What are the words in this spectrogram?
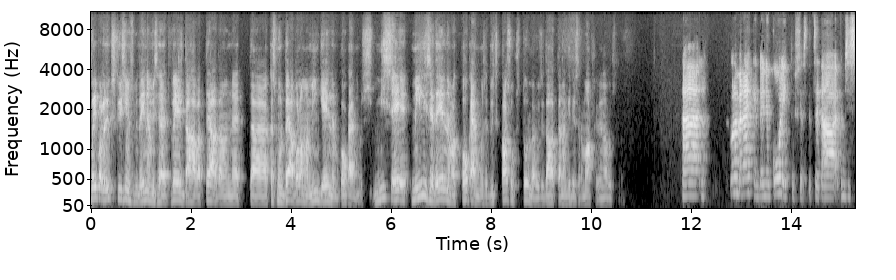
võib-olla üks küsimus, mida inimesed veel tahavad teada, on, et äh, kas mul peab olema mingi eelnev kogemus, mis, e-, millised eelnevad kogemused võiks kasuks tulla, kui sa tahad täna kinnisvaramaaklerina alustada äh,? oleme rääkinud, on ju koolitustest, et seda, ütleme siis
